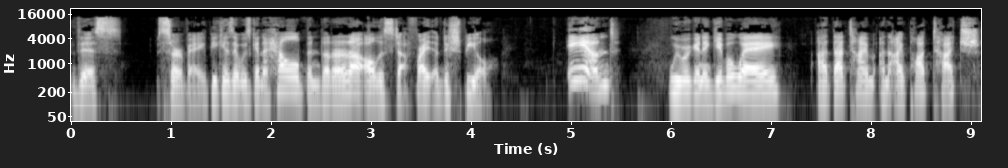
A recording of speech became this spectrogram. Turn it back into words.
this survey because it was going to help and da da da all this stuff, right? The spiel. And we were going to give away at that time an iPod Touch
